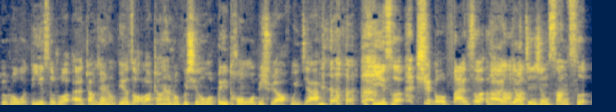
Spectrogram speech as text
就是说我第一次说，哎，张先生别走了，张先生说不行，我悲痛，我必须要回家，这第一次，是够繁琐的。哎，要进行三次，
